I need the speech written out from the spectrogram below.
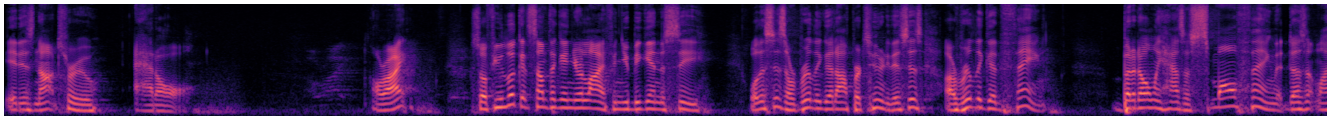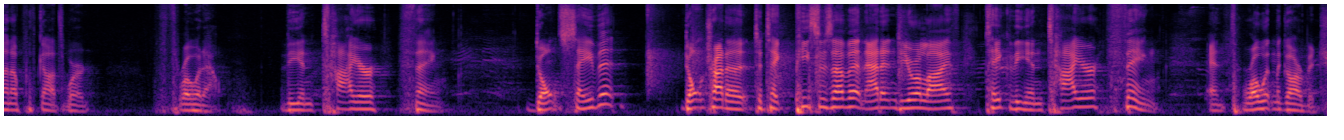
it is not true at all. All right? So, if you look at something in your life and you begin to see, well, this is a really good opportunity, this is a really good thing, but it only has a small thing that doesn't line up with God's word, throw it out the entire thing. Don't save it. Don't try to, to take pieces of it and add it into your life. Take the entire thing and throw it in the garbage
